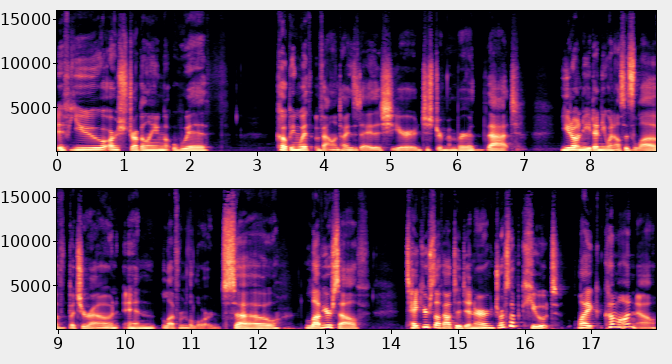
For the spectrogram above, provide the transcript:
if you are struggling with coping with Valentine's Day this year, just remember that you don't need anyone else's love but your own and love from the Lord. So love yourself, take yourself out to dinner, dress up cute. Like, come on now.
